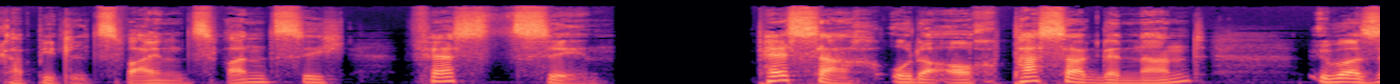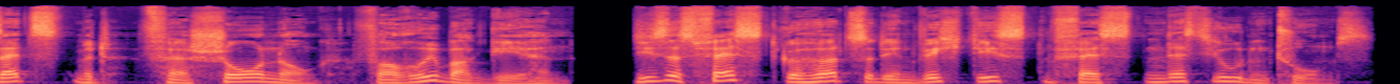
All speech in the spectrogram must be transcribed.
Kapitel 22, Vers 10. Pessach oder auch Passa genannt, übersetzt mit Verschonung, Vorübergehen, dieses Fest gehört zu den wichtigsten Festen des Judentums.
